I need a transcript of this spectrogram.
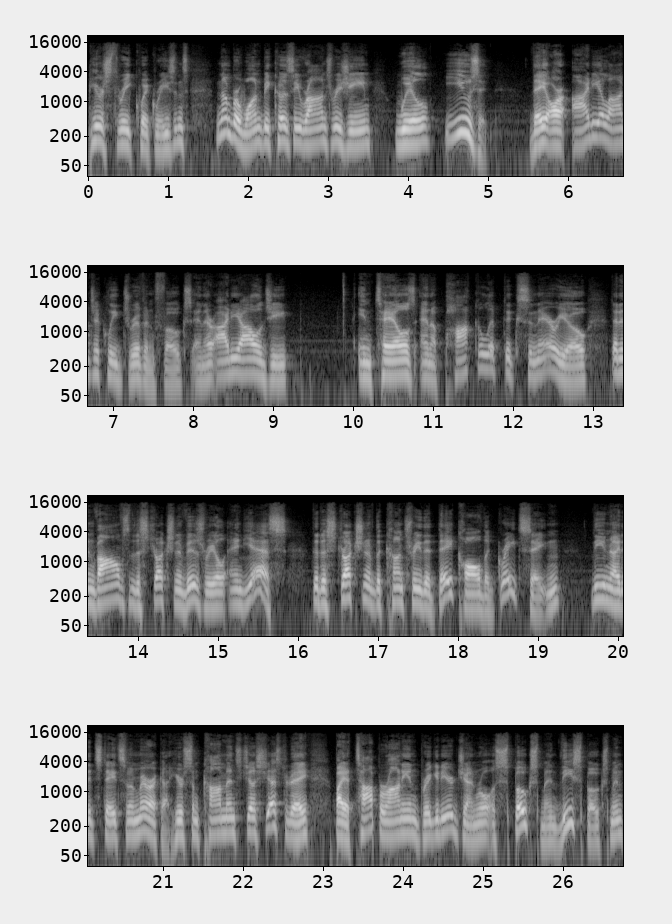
Here's three quick reasons. Number one, because Iran's regime will use it. They are ideologically driven, folks, and their ideology entails an apocalyptic scenario that involves the destruction of Israel and, yes, the destruction of the country that they call the Great Satan, the United States of America. Here's some comments just yesterday by a top Iranian brigadier general, a spokesman, the spokesman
